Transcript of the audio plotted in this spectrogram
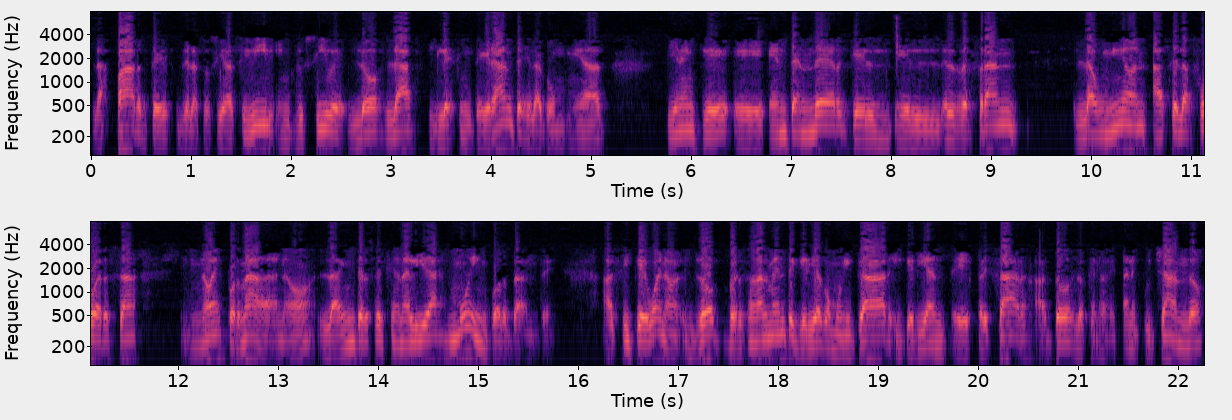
las partes de la sociedad civil, inclusive los, las y les integrantes de la comunidad, tienen que entender que el, el refrán la unión hace la fuerza no es por nada, ¿no? La interseccionalidad es muy importante. Así que bueno, yo personalmente quería comunicar y quería eh, expresar a todos los que nos están escuchando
